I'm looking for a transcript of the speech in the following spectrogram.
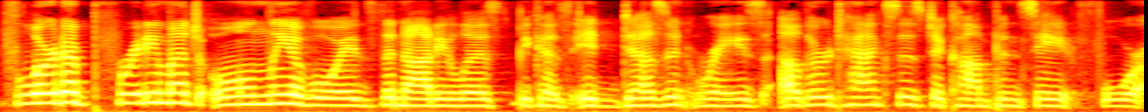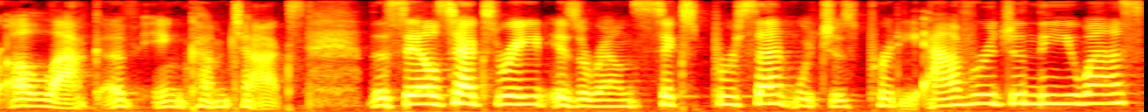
Florida pretty much only avoids the naughty list because it doesn't raise other taxes to compensate for a lack of income tax. The sales tax rate is around 6%, which is pretty average in the US.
